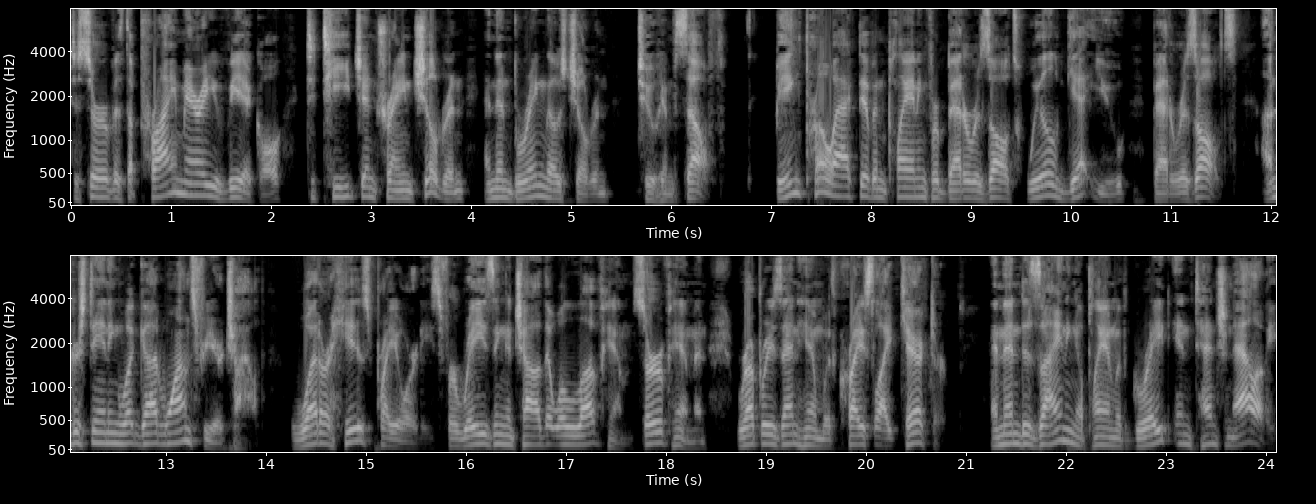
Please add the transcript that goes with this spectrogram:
to serve as the primary vehicle to teach and train children and then bring those children to Himself. Being proactive and planning for better results will get you better results. Understanding what God wants for your child. What are his priorities for raising a child that will love him, serve him, and represent him with Christ like character? And then designing a plan with great intentionality.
